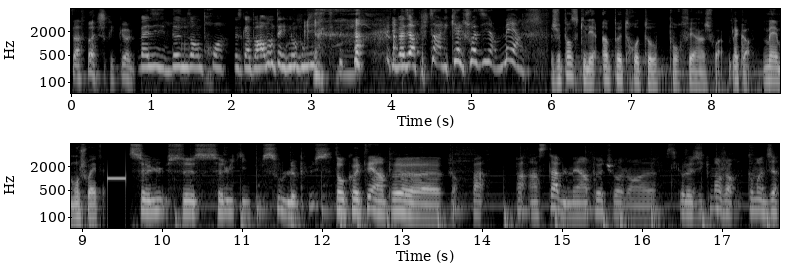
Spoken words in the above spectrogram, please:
ça va, je rigole. Vas-y, donne-en trois. Parce qu'apparemment, t'as une longue liste. il va dire, putain, lesquels choisir Merde. Je pense qu'il est un peu trop tôt pour faire un choix. D'accord. Mais mon choix est fait. Celui, ce- celui qui me saoule le plus, ton côté un peu, euh, genre, pas, pas instable, mais un peu, tu vois, genre euh, psychologiquement, genre comment dire,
